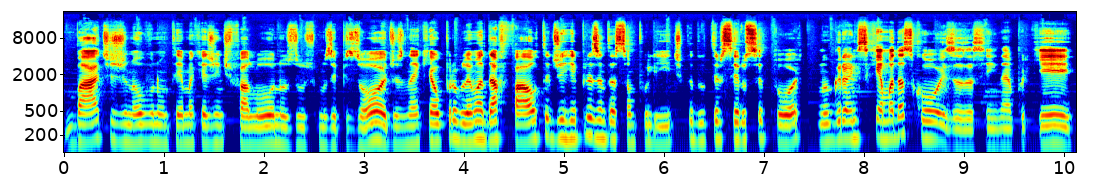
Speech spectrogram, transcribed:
bate de novo num tema que a gente falou nos últimos episódios, né, que é o problema da falta de representação política do terceiro setor no grande esquema das coisas, assim, né? Porque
